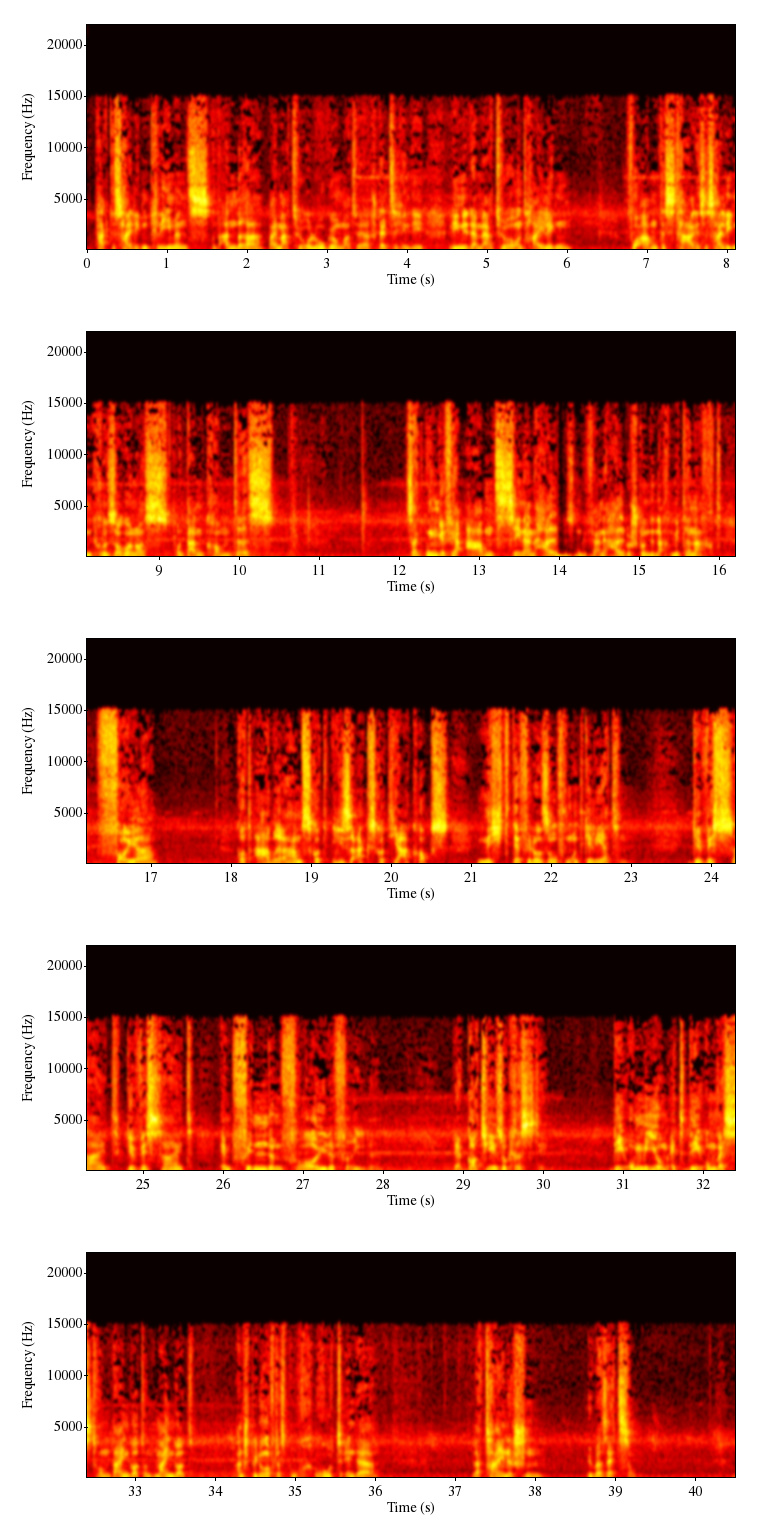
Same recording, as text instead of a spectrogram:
Tag des heiligen Clemens und anderer bei Martyrologium, also er stellt sich in die Linie der Märtyrer und Heiligen, Vorabend des Tages des heiligen Chrysogonos und dann kommt es, seit ungefähr abends zehneinhalb bis ungefähr eine halbe Stunde nach Mitternacht Feuer, Gott Abrahams, Gott Isaaks, Gott Jakobs, nicht der Philosophen und Gelehrten. Gewissheit, Gewissheit, Empfinden, Freude, Friede. Der Gott Jesu Christi. Deum meum et deum vestrum, dein Gott und mein Gott. Anspielung auf das Buch Ruth in der lateinischen Übersetzung.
